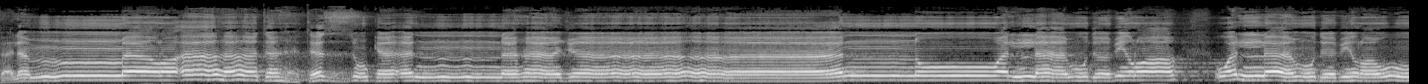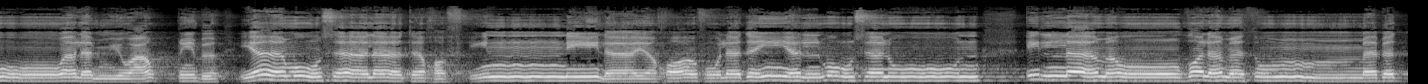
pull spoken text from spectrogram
فلما رآها تهتز كأنها جان ولا مدبرا ولا مدبرا ولم يعقب. يا موسى لا تخف إني لا يخاف لدي المرسلون. إلا من ظلم ثم بدل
